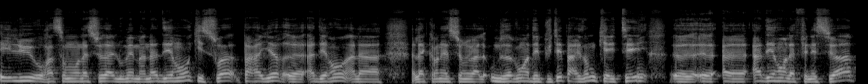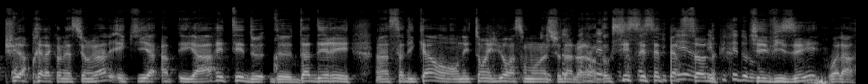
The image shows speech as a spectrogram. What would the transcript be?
élu au Rassemblement national ou même un adhérent qui soit par ailleurs euh, adhérent à la, à la coordination rurale. Où nous avons un député, par exemple, qui a été euh, euh, adhérent à la FNSEA, puis après la coordination rurale et qui a, et a arrêté d'adhérer à un syndicat en étant élu au Rassemblement national. donc si c'est cette personne qui est visée, voilà,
